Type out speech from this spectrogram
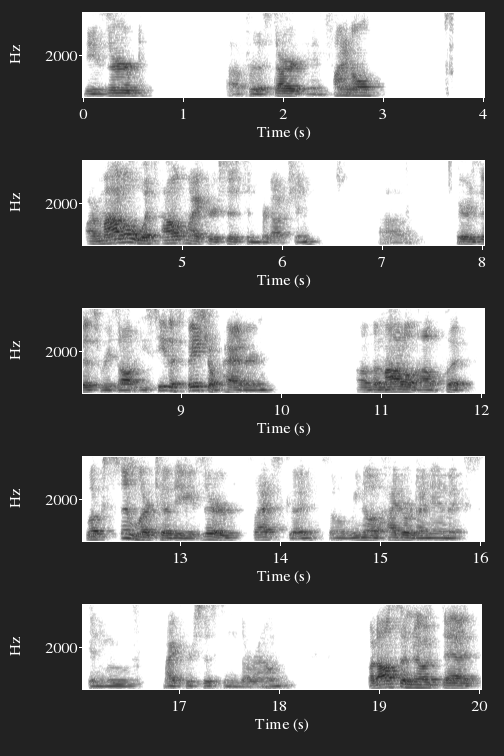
the observed uh, for the start and final. Our model without microcystin production, um, here's this result. You see the spatial pattern of the model output looks similar to the observed, so that's good. So we know hydrodynamics can move microcystins around. But also note that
